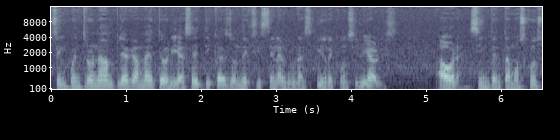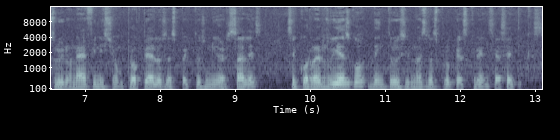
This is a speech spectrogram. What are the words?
se encuentra una amplia gama de teorías éticas donde existen algunas irreconciliables. Ahora, si intentamos construir una definición propia de los aspectos universales, se corre el riesgo de introducir nuestras propias creencias éticas.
